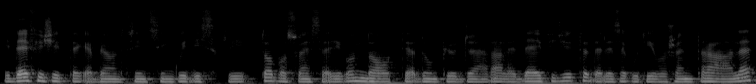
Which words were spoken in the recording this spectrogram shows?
I deficit che abbiamo fin qui descritto possono essere ricondotti ad un più generale deficit dell'esecutivo centrale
